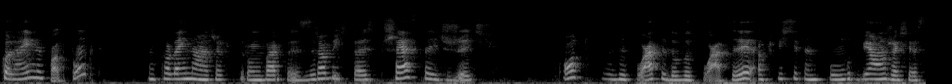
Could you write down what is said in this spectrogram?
Kolejny podpunkt, kolejna rzecz, którą warto jest zrobić, to jest przestać żyć od wypłaty do wypłaty. Oczywiście ten punkt wiąże się z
